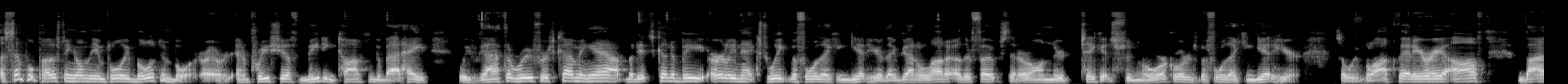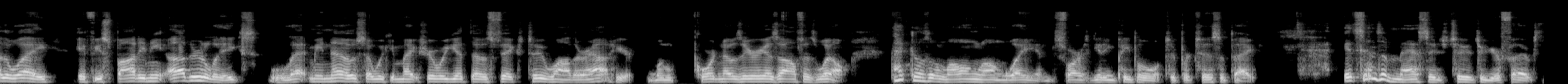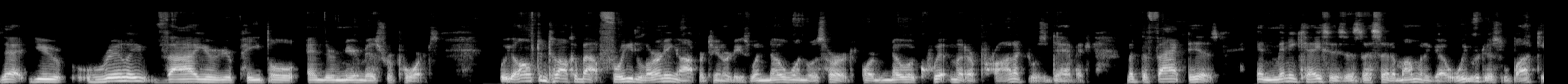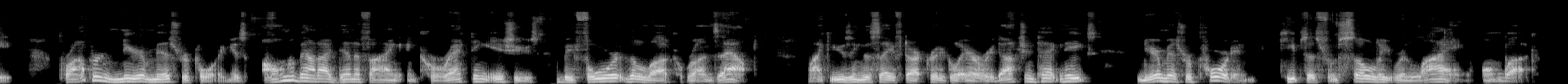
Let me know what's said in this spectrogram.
A simple posting on the employee bulletin board or at a pre shift meeting talking about, hey, we've got the roofers coming out, but it's going to be early next week before they can get here. They've got a lot of other folks that are on their tickets and work orders before they can get here. So we block that area off. By the way, if you spot any other leaks, let me know so we can make sure we get those fixed too while they're out here. We'll cordon those areas off as well. That goes a long, long way as far as getting people to participate. It sends a message to to your folks that you really value your people and their near miss reports. We often talk about free learning opportunities when no one was hurt or no equipment or product was damaged. But the fact is, in many cases, as I said a moment ago, we were just lucky. Proper near miss reporting is all about identifying and correcting issues before the luck runs out. Like using the SafeStart critical error reduction techniques, near miss reporting keeps us from solely relying on luck.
